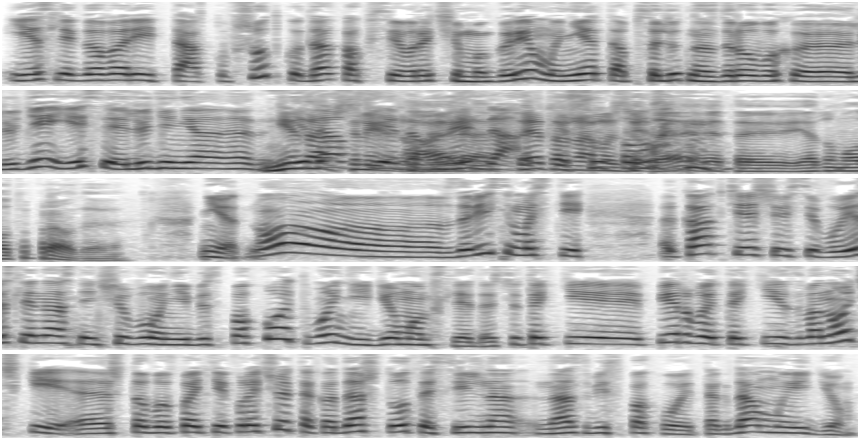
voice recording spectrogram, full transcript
если говорить так, в шутку, да, как все врачи мы говорим, нет абсолютно здоровых людей, если люди не, недообследованные. А, да. Это, это нам известно. Да? Это, я думал, это правда. Нет, но в зависимости как чаще всего? Если нас ничего не беспокоит, мы не идем обследовать. Все-таки первые такие звоночки, э, чтобы пойти к врачу, это когда что-то сильно нас беспокоит. Тогда мы идем.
